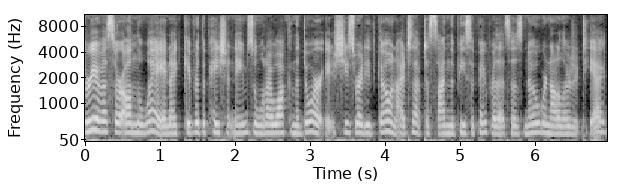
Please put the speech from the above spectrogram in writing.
Three of us are on the way. And I give her the patient names. And when I walk in the door, it, she's ready to go. And I just have to sign the piece of paper that says, No, we're not allergic to egg.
